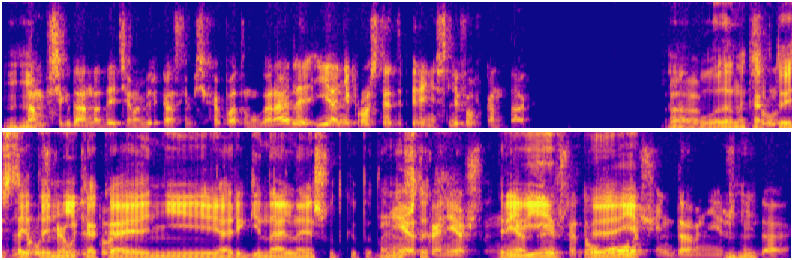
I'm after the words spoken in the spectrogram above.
Угу. Там всегда над этим американским психопатом угорали, и они просто это перенесли во ВКонтакт. А, э, вот она как. То есть это никакая не оригинальная шутка, потому нет, что... Конечно, Ревив, нет, конечно. Это э, очень я... давнишний, угу. да.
